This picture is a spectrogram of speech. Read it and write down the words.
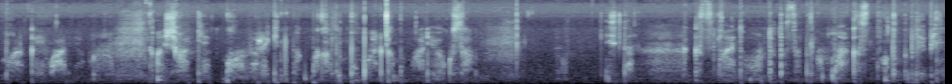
bu markayı var ya. Aşağı git konfora git bak bakalım bu marka mı var yoksa. İşte Kızılay'da orada da satılan markasının adını bile bilmiyorum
